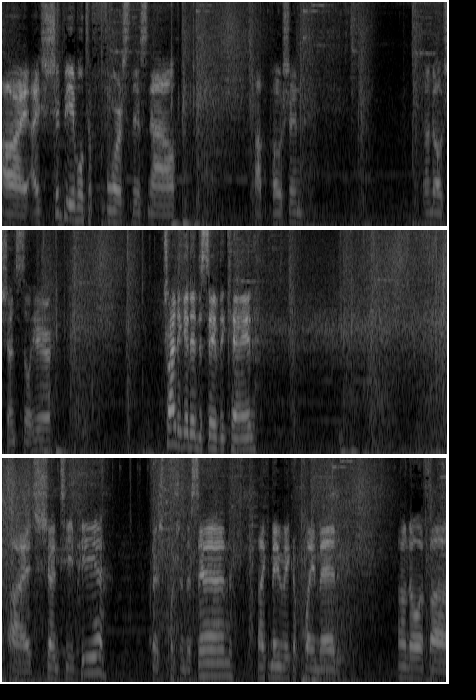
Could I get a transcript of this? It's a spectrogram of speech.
Alright, I should be able to force this now. Pop a potion. I don't know if Shen's still here. Tried to get in to save the Kayn. Alright, Shen TP. Finish pushing this in. I can maybe make a play mid. I don't know if, uh,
